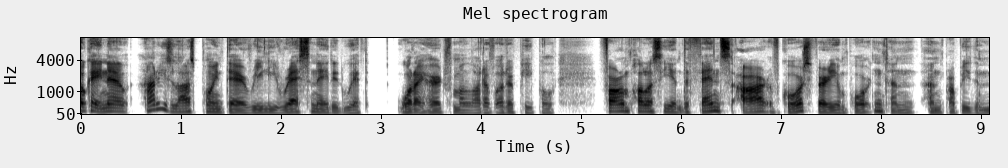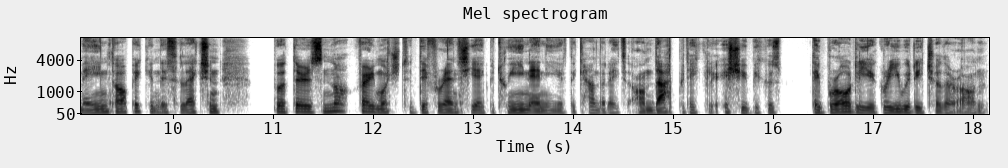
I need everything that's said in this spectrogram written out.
Okay, now Ari's last point there really resonated with what I heard from a lot of other people. Foreign policy and defence are, of course, very important and, and probably the main topic in this election, but there's not very much to differentiate between any of the candidates on that particular issue because they broadly agree with each other on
